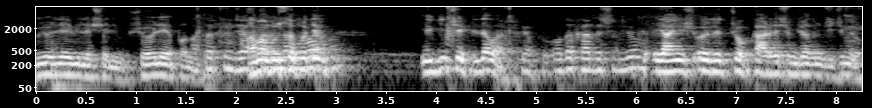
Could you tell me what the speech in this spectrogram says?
Böyle birleşelim, şöyle yapalım. Atatürk'ün Ama Mustafa Kemal ilginç şekilde var. Yok, o da kardeşim diyor mu? Yani şöyle çok kardeşim canım cicim yok.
